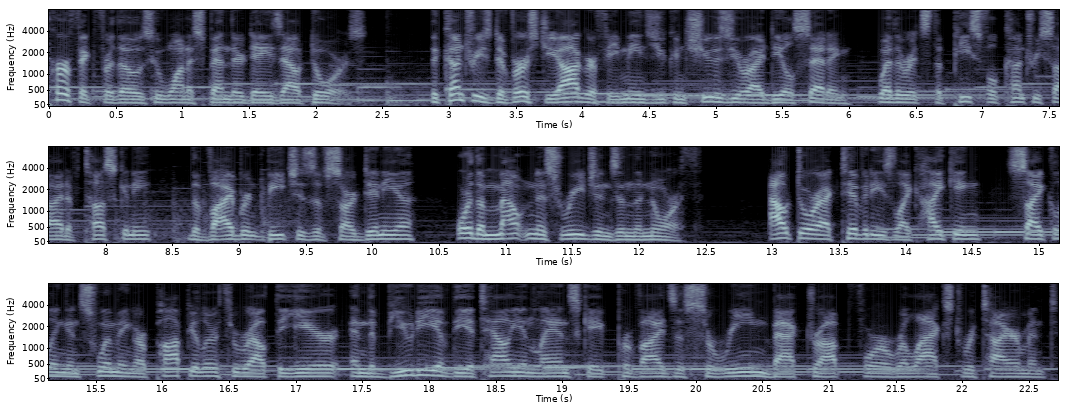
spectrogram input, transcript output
perfect for those who want to spend their days outdoors. The country's diverse geography means you can choose your ideal setting, whether it's the peaceful countryside of Tuscany the vibrant beaches of Sardinia, or the mountainous regions in the north. Outdoor activities like hiking, cycling and swimming are popular throughout the year and the beauty of the Italian landscape provides a serene backdrop for a relaxed retirement.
